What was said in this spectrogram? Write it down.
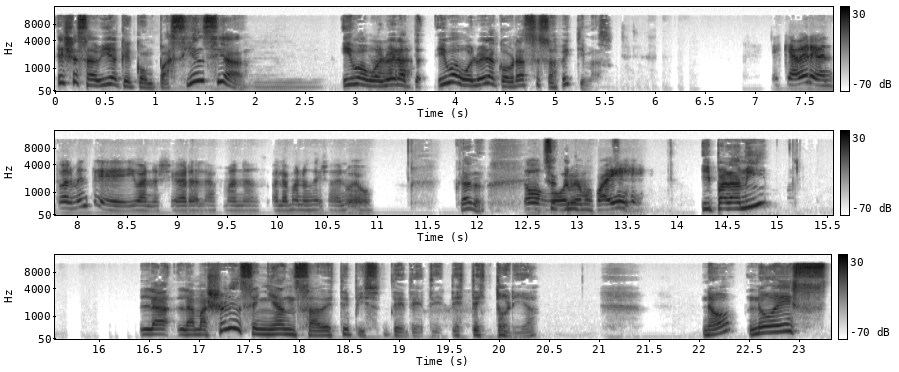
ella sabía que con paciencia iba a volver a, iba a, volver a cobrarse esas víctimas. Es que, a ver, eventualmente iban a llegar a las manos, a las manos de ella de nuevo. Claro. Todos volvemos para ahí. Y para mí, la, la mayor enseñanza de, este, de, de- de- de esta historia, ¿no? No es.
